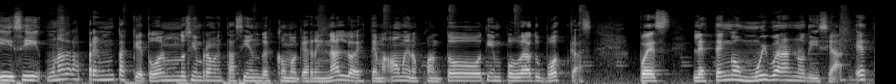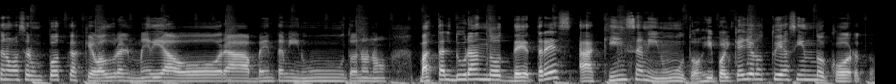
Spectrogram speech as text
Y si una de las preguntas que todo el mundo siempre me está haciendo es como que Reinaldo, este más o menos, ¿cuánto tiempo dura tu podcast? Pues les tengo muy buenas noticias. Este no va a ser un podcast que va a durar media hora, 20 minutos, no, no. Va a estar durando de 3 a 15 minutos. ¿Y por qué yo lo estoy haciendo corto?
